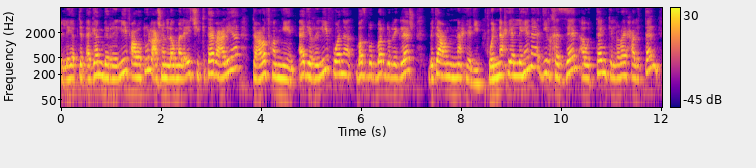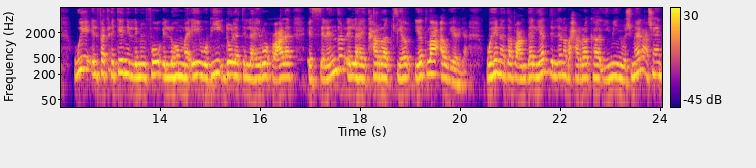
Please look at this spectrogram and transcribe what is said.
اللي هي بتبقى جنب ال relief على طول عشان لو ما لقيتش الكتابة عليها تعرفها منين. أدي ال relief وأنا بظبط برضو الرجلاش بتاعه من الناحية دي. والناحية اللي هنا دي الخزان أو ال tank اللي رايحة لل tank والفتحتين اللي من فوق اللي هم A و B دولت اللي هيروحوا على السلندر. اللي هيتحرك يطلع أو يرجع. وهنا طبعا ده اليد اللي أنا بحركها يمين وشمال عشان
